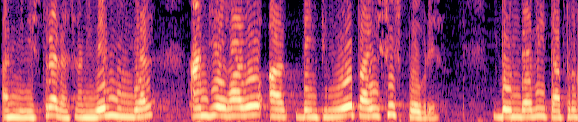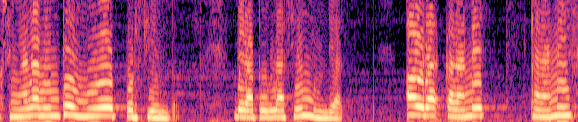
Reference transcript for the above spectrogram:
administradas a nivel mundial han llegado a 29 países pobres, donde habita aproximadamente el 9% de la población mundial. Ahora, cada mes, cada mes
